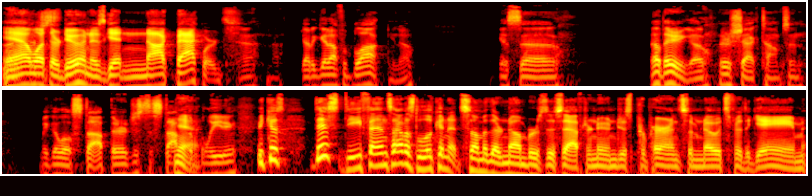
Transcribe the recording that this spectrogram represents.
Yeah, what they're doing is getting knocked backwards. Yeah, got to get off a block, you know. I guess. uh Oh, there you go. There's Shaq Thompson. Make a little stop there just to stop Yeah. the bleeding. Because this defense, I was looking at some of their numbers this afternoon, just preparing some notes for the game.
